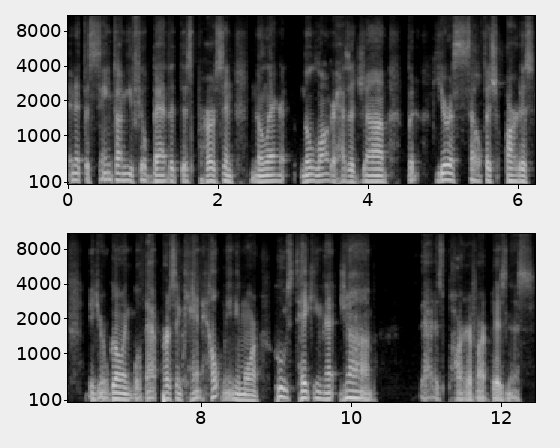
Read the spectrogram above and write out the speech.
And at the same time you feel bad that this person no longer no longer has a job but you're a selfish artist and you're going well that person can't help me anymore. Who's taking that job? That is part of our business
